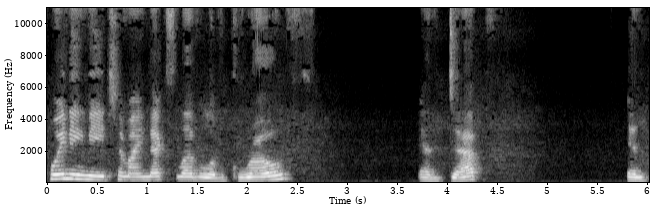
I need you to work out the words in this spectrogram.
pointing me to my next level of growth and depth and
